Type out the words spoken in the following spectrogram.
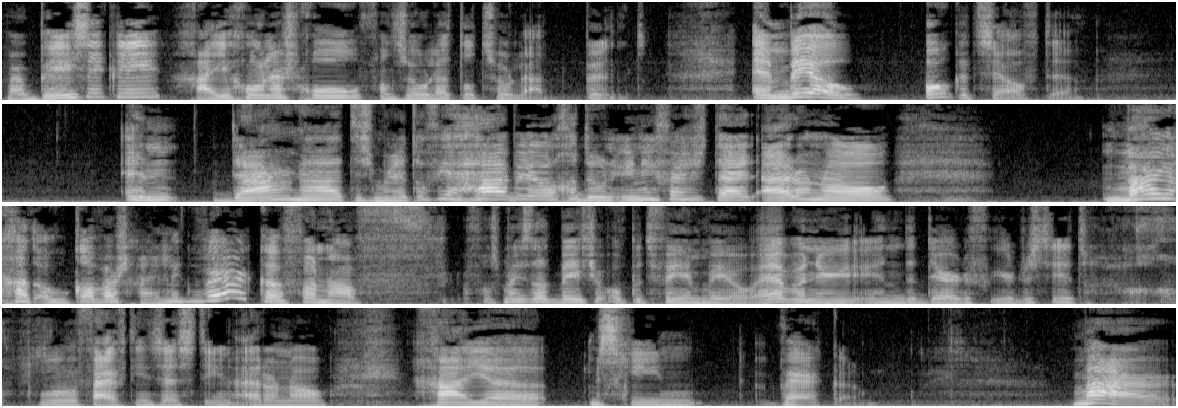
Maar basically ga je gewoon naar school van zo laat tot zo laat. Punt. MBO, ook hetzelfde. En daarna, het is maar net of je HBO gaat doen, universiteit, I don't know. Maar je gaat ook al waarschijnlijk werken vanaf. Volgens mij is dat een beetje op het VMBO. Hè? Wanneer je in de derde, vierde zit, 15, 16, I don't know. Ga je misschien werken. Maar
